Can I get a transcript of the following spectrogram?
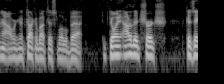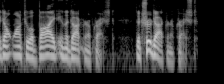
now we're going to talk about this a little bit. Going out of the church because they don't want to abide in the doctrine of Christ, the true doctrine of Christ.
